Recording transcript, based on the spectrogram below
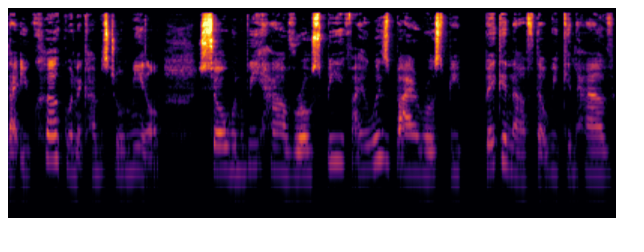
that you cook when it comes to a meal. So when we have roast beef, I always buy a roast beef big enough that we can have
